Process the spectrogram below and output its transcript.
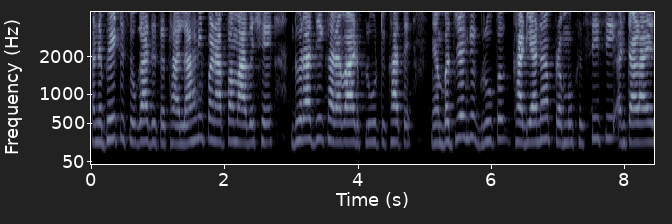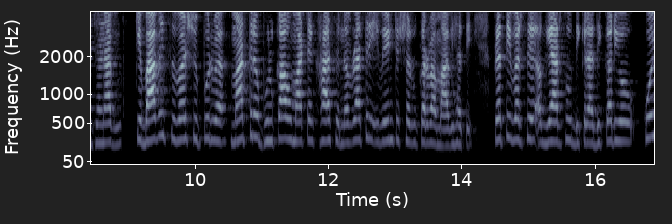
અને ભેટ, સોગાદ તથા લાહણી પણ આપવામાં આવે છે. ધોરાજી, ખારાવાડ, પ્લુટ ખાતે બજરંગ ગ્રુપ ખાડિયાના પ્રમુખ સીસી અંટાળાએ જણાવ્યું કે બાવીસ વર્ષ પૂર્વ માત્ર ભૂલકાઓ માટે ખાસ નવરાત્રિ ઇવેન્ટ શરૂ કરવામાં આવી હતી. પ્રતિ વર્ષે અગિયારસો દીકરા દીકરીઓ કોઈ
